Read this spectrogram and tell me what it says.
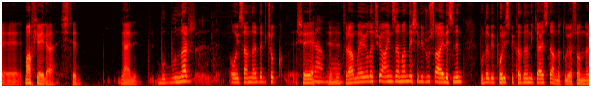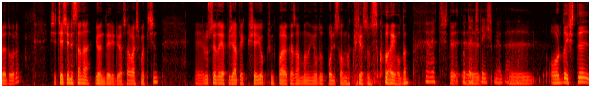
e, mafyayla, işte yani bu, bunlar o insanlarda birçok şeye travmaya. E, travmaya yol açıyor. Aynı zamanda işte bir Rus ailesinin burada bir polis bir kadının hikayesi de anlatılıyor sonlara doğru. İşte Çeçenistan'a gönderiliyor savaşmak için. E, Rusya'da yapacağı pek bir şey yok çünkü para kazanmanın yolu polis olmak biliyorsunuz kolay yoldan. Evet. İşte o da hiç e, değişmiyor galiba. E, orada işte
